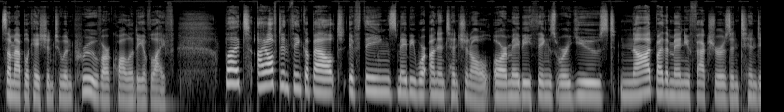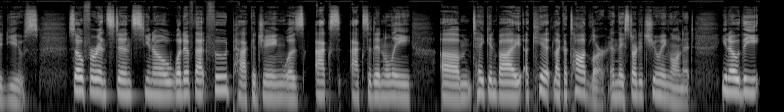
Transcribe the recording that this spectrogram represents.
some application to improve our quality of life. But I often think about if things maybe were unintentional or maybe things were used not by the manufacturer's intended use. So, for instance, you know, what if that food packaging was ac- accidentally um, taken by a kid, like a toddler, and they started chewing on it? You know, the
